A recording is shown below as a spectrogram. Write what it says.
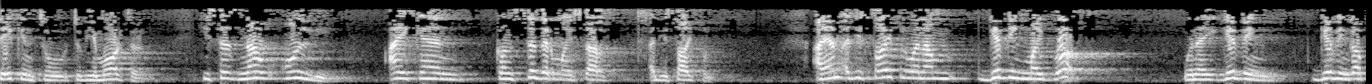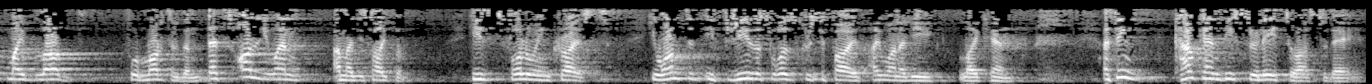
taken to, to be martyred, he says, now only I can consider myself a disciple. I am a disciple when I'm giving my blood, when I giving giving up my blood for martyrdom. That's only when I'm a disciple. He's following Christ. He wanted, if Jesus was crucified, I want to be like him. I think, how can this relate to us today?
